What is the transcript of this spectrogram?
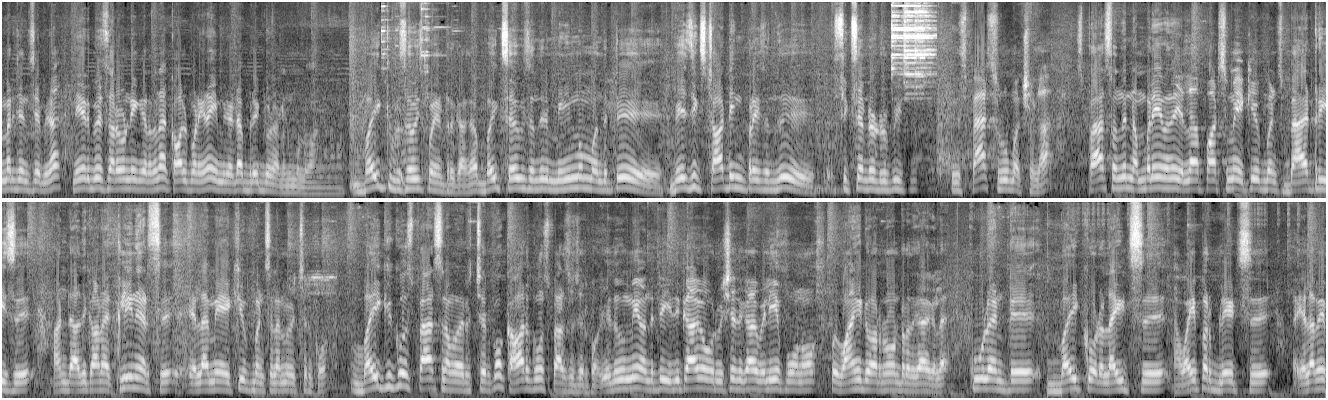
எமர்ஜென்சி அப்படின்னா நியர்பை சரௌண்டிங் இருந்தால் கால் பண்ணிங்கன்னா இமீடியட்டாக பிரேக் டவுன் அட்டன் பண்ணுவாங்க நம்ம. பைக் சர்வீஸ் பண்ணிட்டு இருக்காங்க. பைக் சர்வீஸ் வந்து மினிமம் வந்துட்டு பேசிக் ஸ்டார்டிங் ப்ரைஸ் வந்து சிக்ஸ் ஹண்ட்ரட் ருபீஸ் இது ஸ்பேர்ஸ் ரூம் ஆக்சுவலாக ஸ்பேர்ஸ் வந்து நம்மளே வந்து எல்லா பார்ட்ஸுமே எக்யூப்மெண்ட்ஸ் பேட்டரிஸு அண்ட் அதுக்கான க்ளீனர்ஸு எல்லாமே எக்யூப்மெண்ட்ஸ் எல்லாமே வச்சுருக்கோம். பைக்குக்கும் ஸ்பேர்ஸ் நம்ம வச்சுருக்கோம் காருக்கும் ஸ்பேர்ஸ் வச்சுருக்கோம். எதுவுமே வந்துட்டு இதுக்காக ஒரு விஷயத்துக்காக வெளியே போகணும் போய் வாங்கிட்டு வரணுன்றதுக்காக இல்லை. கூலண்ட்டு பைக்கோட லைட்ஸு வைப்பர் பிளேட்ஸு எல்லாமே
